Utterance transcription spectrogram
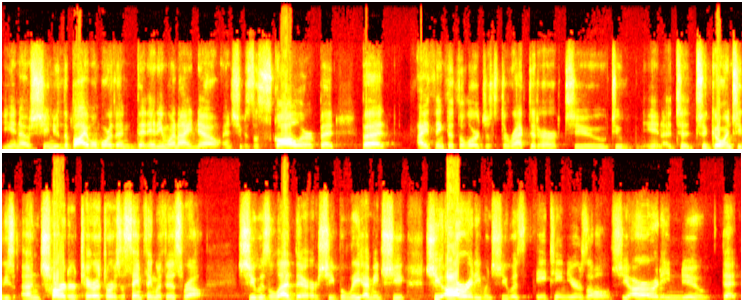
you know, she knew the Bible more than than anyone I know, and she was a scholar. But but I think that the Lord just directed her to to you know to to go into these uncharted territories. The same thing with Israel she was led there. She believed i mean she she already when she was 18 years old she already knew that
